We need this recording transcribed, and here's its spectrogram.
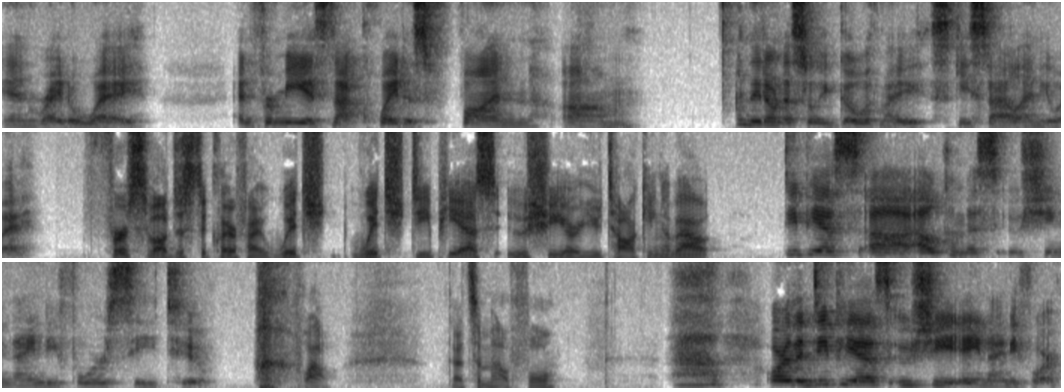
in right away. And for me, it's not quite as fun. Um, and they don't necessarily go with my ski style anyway. First of all, just to clarify, which which DPS Uschi are you talking about? DPS uh, Alchemist Uschi 94C2. wow, that's a mouthful. or the DPS Uschi A94.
